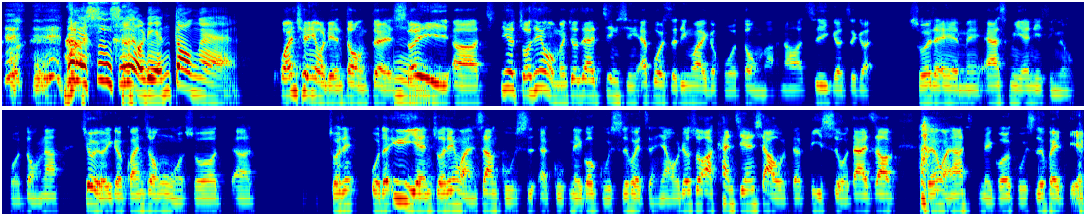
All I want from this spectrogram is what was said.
那个信息有联动哎，完全有联动，对，所以呃，因为昨天我们就在进行 Apple 的另外一个活动嘛，然后是一个这个所谓的 AMA Ask Me Anything 的活动，那就有一个观众问我说，呃。昨天我的预言，昨天晚上股市呃股美国股市会怎样？我就说啊，看今天下午的币市，我大概知道昨天晚上 美国的股市会跌。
